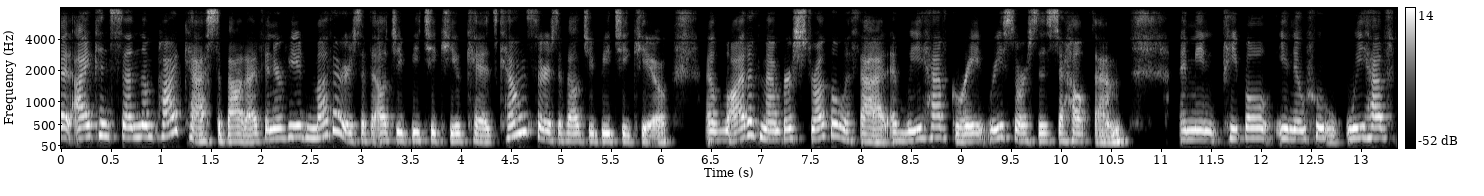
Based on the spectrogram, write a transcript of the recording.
But I can send them podcasts about it. I've interviewed mothers of LGBTQ kids, counselors of LGBTQ. A lot of members struggle with that, and we have great resources to help them. I mean, people, you know, who we have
